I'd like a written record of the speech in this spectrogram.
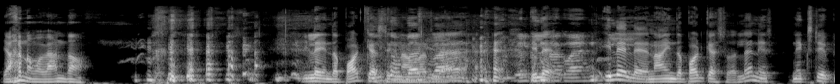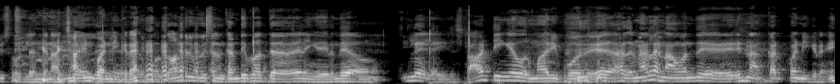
யாரும் நம்ம வேன் தான். இல்லை இந்த பாட்காஸ்ட்டுக்கு நான் வரல. இல்லை இல்லை இல்லை நான் இந்த பாட்காஸ்ட் வரல. நெக்ஸ்ட் எபிசோட்லேருந்து நான் ஜாயின் பண்ணிக்கிறேன். கான்ட்ரிபியூஷன் கண்டிப்பாக தேவை. நீங்கள் இருந்தே ஆகணும். இல்லை இல்லை இது ஸ்டார்டிங்கே ஒரு மாதிரி போகுது. அதனால நான் வந்து நான் கட் பண்ணிக்கிறேன்.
